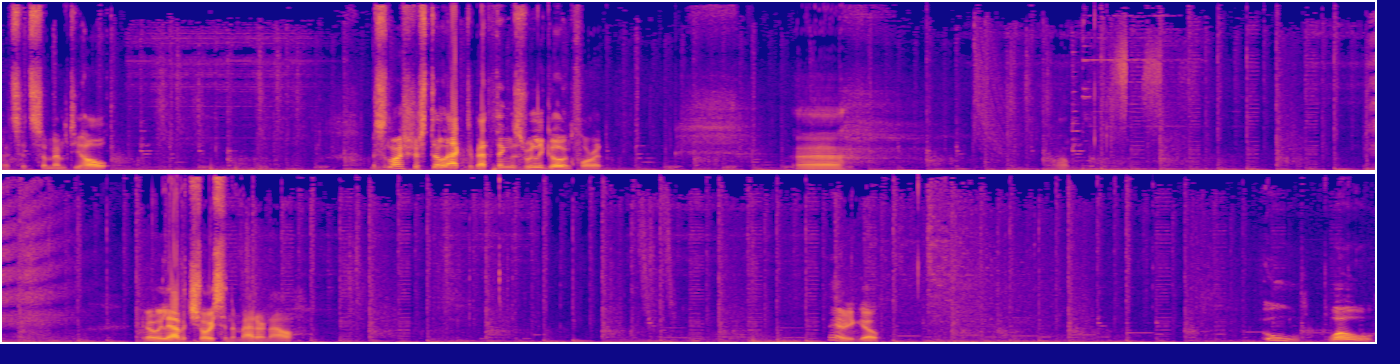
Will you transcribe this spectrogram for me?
Let's hit some empty hull. Missile launcher is still active. That thing's really going for it. Uh, well, you don't really have a choice in the matter now. There you go. Ooh, whoa.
